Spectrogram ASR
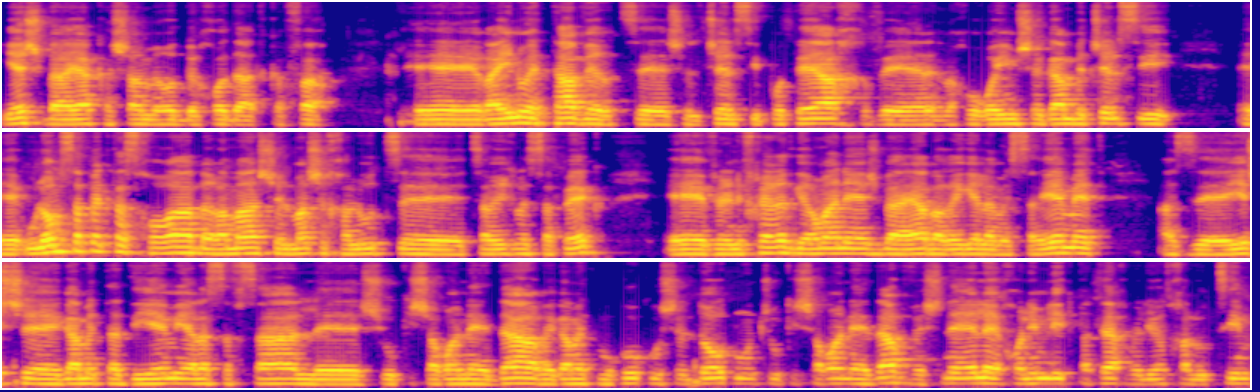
יש בעיה קשה מאוד בחוד ההתקפה. אה, ראינו את טאברץ אה, של צ'לסי פותח, ואנחנו רואים שגם בצ'לסי אה, הוא לא מספק את הסחורה ברמה של מה שחלוץ צריך לספק, ולנבחרת גרמניה יש בעיה ברגל המסיימת, אז יש גם את הדיאמי על הספסל שהוא כישרון נהדר, וגם את מוקוקו של דורטמונד שהוא כישרון נהדר, ושני אלה יכולים להתפתח ולהיות חלוצים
